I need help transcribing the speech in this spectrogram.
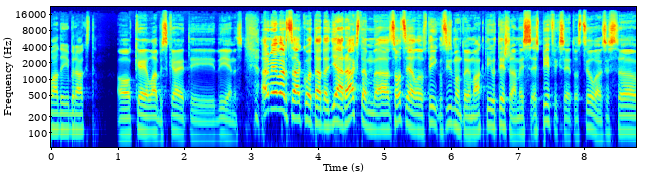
vadība raksta. Ok, labi, skaiti dienas. Ar vienu vārdu sakot, tātad, jā, rakstam, sociālos tīklus izmantojam aktīvi. Tiešām es, es piefiksēju tos cilvēkus, es uh,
